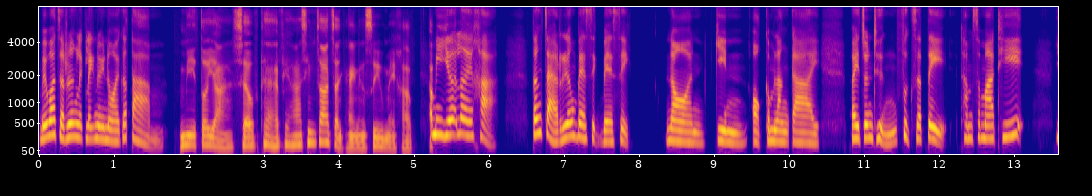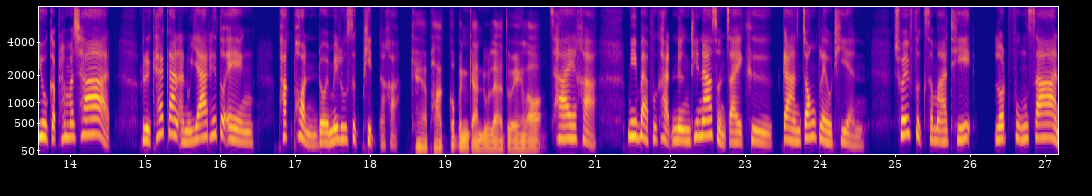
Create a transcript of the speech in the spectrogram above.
ไม่ว่าจะเรื่องเล็ก ๆ น้อย ๆ ก็ตาม มีตัวอย่าง self care พี่ฮาซิมจ้าจัดแข่งหนังสือไหมครับ มีเยอะเลยค่ะ ตั้งแต่เรื่องเบสิกเบสิกนอน กิน ออกกำลังกาย ไปจนถึงฝึกสติทำสมาธิ อยู่กับธรรมชาติ หรือแค่การอนุญาตให้ตัวเอง พักผ่อนโดยไม่รู้สึกผิดนะคะ แค่พักก็เป็นการดูแลตัวเองแล้ว ใช่ค่ะ มีแบบฝึกหัดหนึ่งที่น่าสนใจคือการจ้องเปลวเทียน ช่วยฝึกสมาธิ ลดฟุ้งซ่าน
